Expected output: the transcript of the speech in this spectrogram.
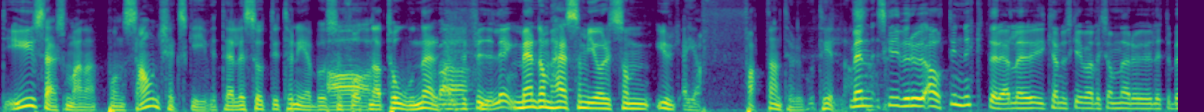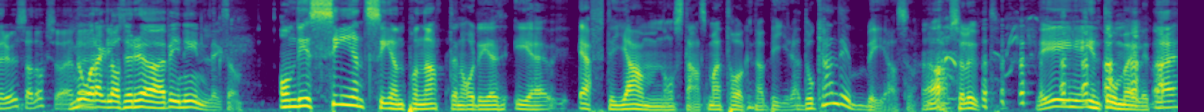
Det är ju så här som man har på en soundcheck skrivit eller suttit i turnébussen och Ja. fått några toner. Men de här som gör det som yrke, jag fattar inte hur det går till alltså. Men skriver du alltid nykter, eller kan du skriva liksom när du är lite berusad också? Eller? Några glas rödvin in liksom. Om det är sent, sent på natten och det är efter jam någonstans, man har tagit några bira, då kan det bli alltså. Absolut. Det är inte omöjligt. Nej,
